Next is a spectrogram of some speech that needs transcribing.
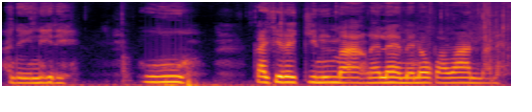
อันนี้นี่ดิโอ้ใกล้จะได้กินมากแล้วแหละแม่น้องปลาวานบัดนี้ยั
